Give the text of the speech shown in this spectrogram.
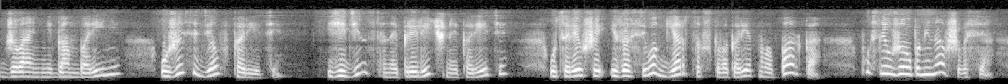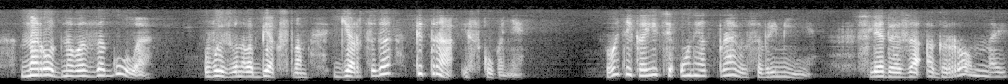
Джованни Гамбарини уже сидел в карете, единственной приличной карете, уцелевшей изо всего герцогского каретного парка после уже упоминавшегося народного загула, вызванного бегством герцога Петра из Кукани. В этой карете он и отправился в Ремини, следуя за огромной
